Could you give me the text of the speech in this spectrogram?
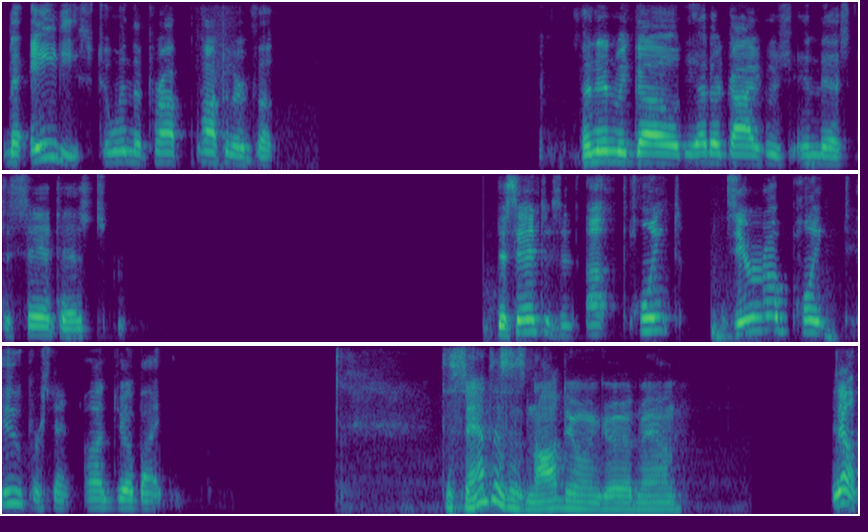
the 80s to win the prop- popular vote. And then we go the other guy who's in this, DeSantis. DeSantis is up point zero point two percent on Joe Biden. DeSantis is not doing good, man. No,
